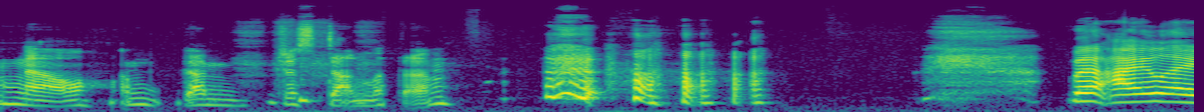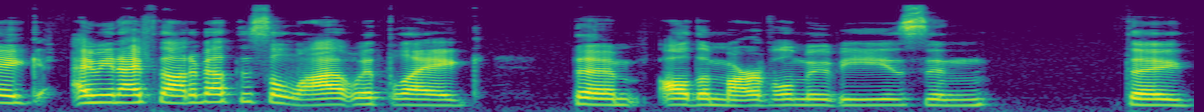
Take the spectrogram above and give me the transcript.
No, I'm I'm just done with them. But I like I mean I've thought about this a lot with like the all the Marvel movies and the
